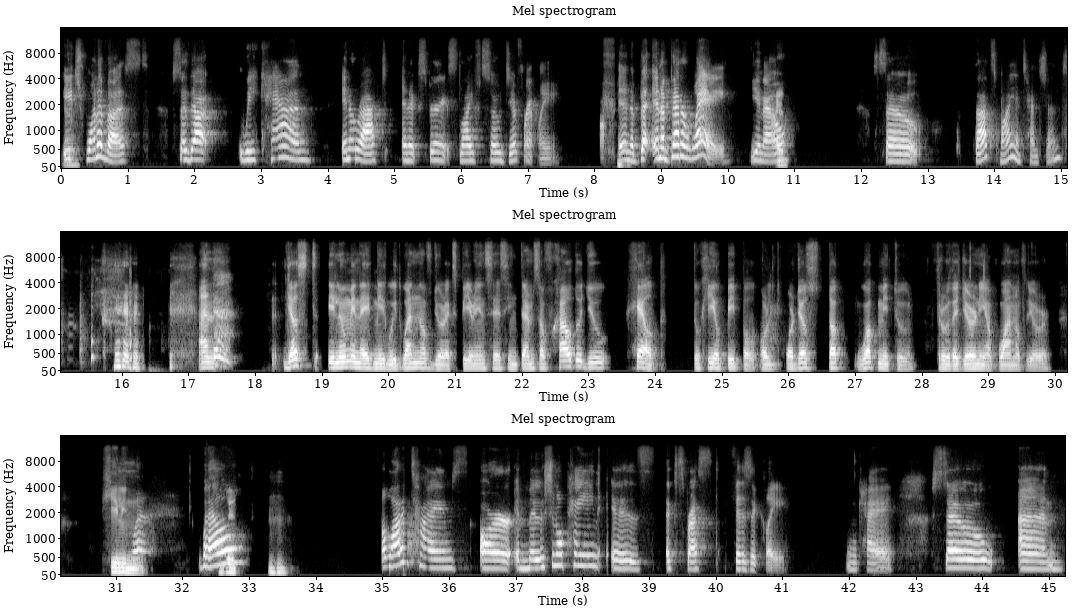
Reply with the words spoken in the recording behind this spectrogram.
yeah. each one of us, so that we can interact and experience life so differently. in a be- in a better way, you know. Yeah. So that's my intention. and just illuminate me with one of your experiences in terms of how do you help to heal people or or just talk walk me to through the journey of one of your healing well, well mm -hmm. A lot of times our emotional pain is expressed physically okay? So um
